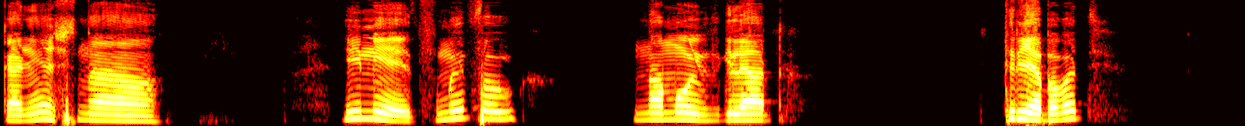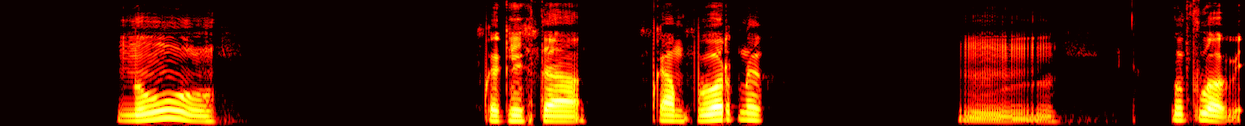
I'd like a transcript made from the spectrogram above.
конечно, имеет смысл, на мой взгляд, требовать, ну, каких-то комфортных условий.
